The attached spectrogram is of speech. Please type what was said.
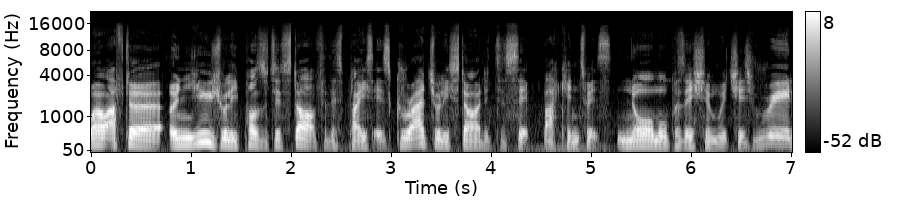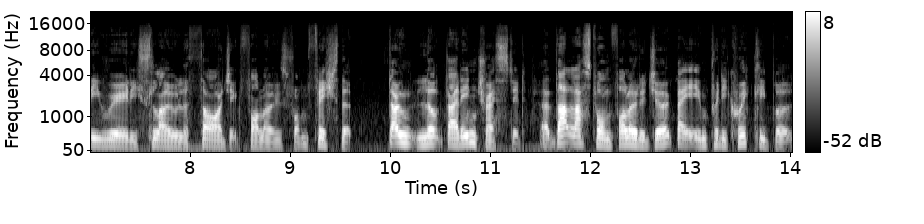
Well, after an unusually positive start for this place, it's gradually started to sit back into its normal position, which is really, really slow, lethargic follows from fish that don't look that interested. Uh, that last one followed a jerkbait in pretty quickly, but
